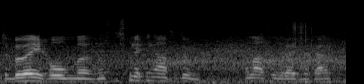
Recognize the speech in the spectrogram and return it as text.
te bewegen om uh, hun fietsverlichting aan te doen. En laten we er even naar kijken.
